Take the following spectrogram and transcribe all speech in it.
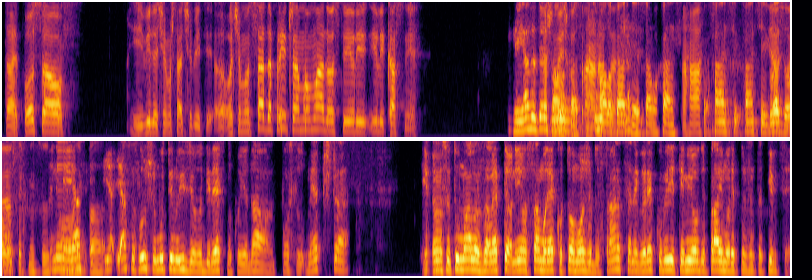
taj posao i vidjet ćemo šta će biti. Hoćemo sad da pričamo o mladosti ili, ili kasnije? Ne, ja za još malo, kasnije, malo kasnije, ja samo Hans, Aha. Hans, Hans je gledao jasno, utakmicu. Ne, ovaj, ja, pa... ja, ja sam slušao Mutinu izjavu direktno koji je dao posle meča i on se tu malo zaleteo, nije on samo rekao to može bez stranaca, nego je rekao vidite mi ovde pravimo reprezentativce.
